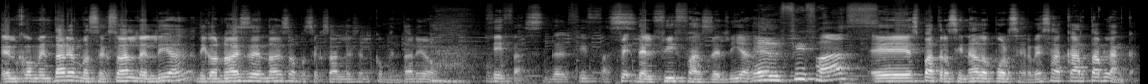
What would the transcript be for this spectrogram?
El comentario homosexual del día. Digo, no es, no es homosexual, es el comentario FIFAs, del FIFAs. fi- del FIFAs del día. El FIFAs. Es patrocinado por Cerveza Carta Blanca.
